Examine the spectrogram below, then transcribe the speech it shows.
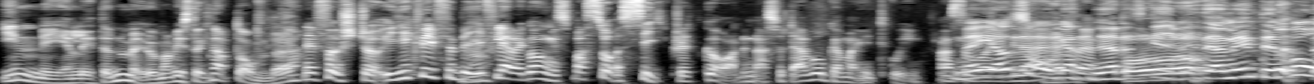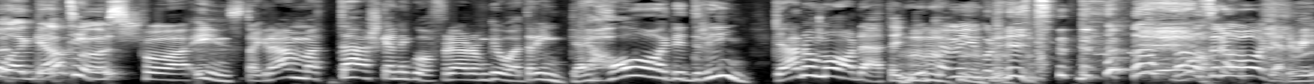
inne i en liten mur. Man visste knappt om det. Men först så gick vi förbi flera gånger så bara så Secret Garden, alltså där vågar man ju inte gå in. Alltså, Nej, jag såg där? att ni hade skrivit att ni inte vågar först. på Instagram att där ska ni gå för där har de goda drinkar. Jaha, är det drinkar de har där? Tänkte, då kan vi ju gå dit. så då vågade vi.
